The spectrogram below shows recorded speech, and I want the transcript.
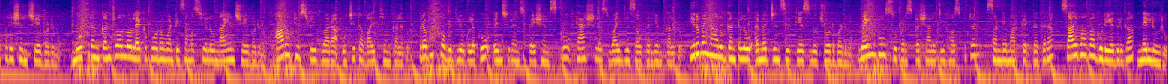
ఆపరేషన్ చేయబడును. మూత్రం కంట్రోల్లో లేకపోవడం వంటి సమస్యలు నయం చేయబడును. ఆరోగ్యశ్రీ ద్వారా ఉచిత వైద్యం కలదు. ప్రభుత్వ ఉద్యోగులకు ఇన్సూరెన్స్ పేషెంట్స్కు క్యాష్లెస్ వైద్య సౌకర్యం కలదు. ఇరవై నాలుగు గంటలు ఎమర్జెన్సీ కేసులు చూడబడును. Rainbow super speciality hospital Sunday market దగ్గర సాయిబాబా గుడి ఎదురుగా నెల్లూరు.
